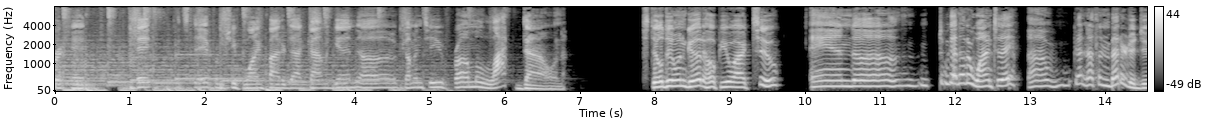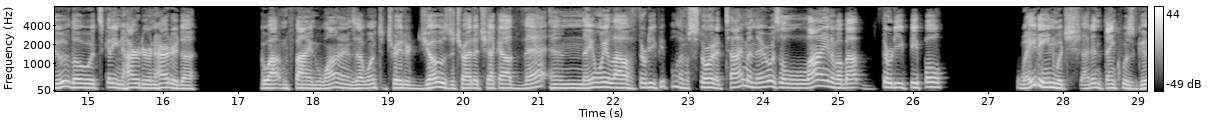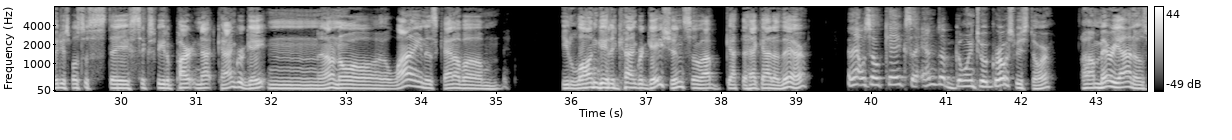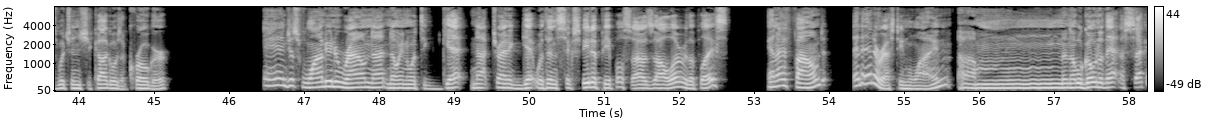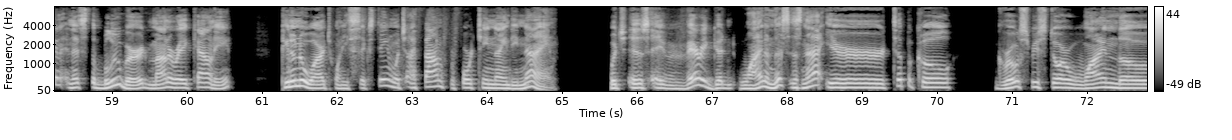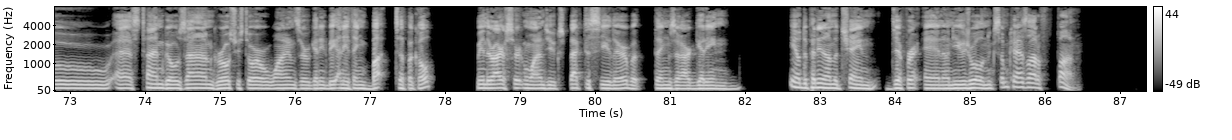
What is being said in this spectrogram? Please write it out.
And hey, it's Dave from cheapwinefinder.com again, uh, coming to you from lockdown. Still doing good. Hope you are too. And uh, we got another wine today. Uh, got nothing better to do, though it's getting harder and harder to go out and find wines. I went to Trader Joe's to try to check out that, and they only allow 30 people in a store at a time. And there was a line of about 30 people waiting, which I didn't think was good. You're supposed to stay six feet apart and not congregate. And I don't know, a line is kind of a um, elongated congregation. So I got the heck out of there. And that was okay because I ended up going to a grocery store, uh, Mariano's, which in Chicago is a Kroger, and just wandering around, not knowing what to get, not trying to get within six feet of people. So I was all over the place. And I found an interesting wine. Um, and I will go into that in a second. And it's the Bluebird Monterey County Pinot Noir 2016, which I found for $14.99, which is a very good wine. And this is not your typical grocery store wine, though, as time goes on, grocery store wines are getting to be anything but typical. I mean, there are certain wines you expect to see there, but things are getting you know, depending on the chain, different and unusual, and some kind of a lot of fun.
